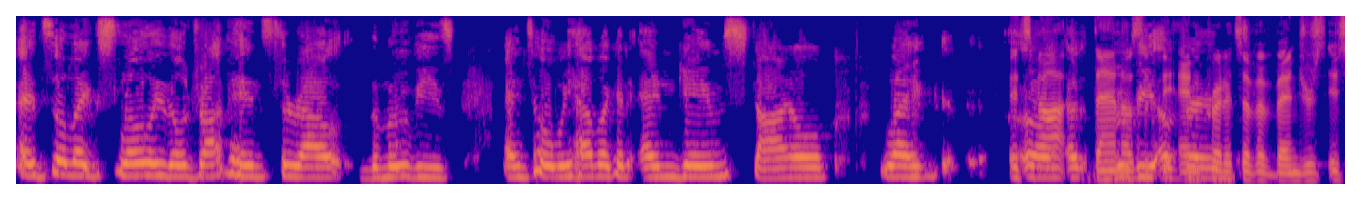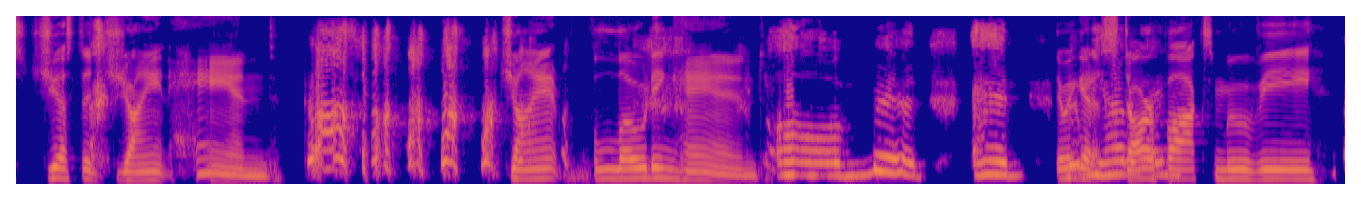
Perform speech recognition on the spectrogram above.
and so like slowly they'll drop hints throughout the movies until we have like an end game style like It's uh, not Thanos at the end credits of Avengers. It's just a giant hand. Giant floating hand. oh man and Then we Then get we a Star Fox movie.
